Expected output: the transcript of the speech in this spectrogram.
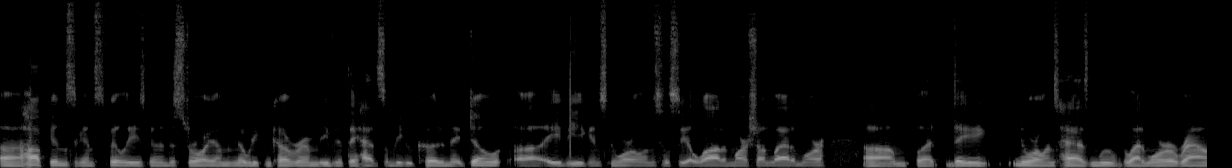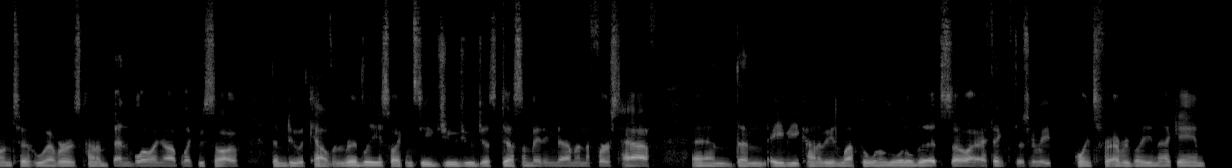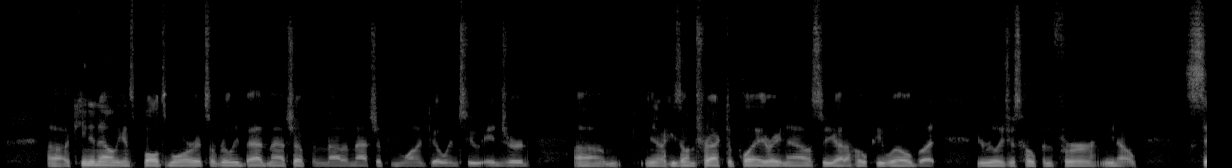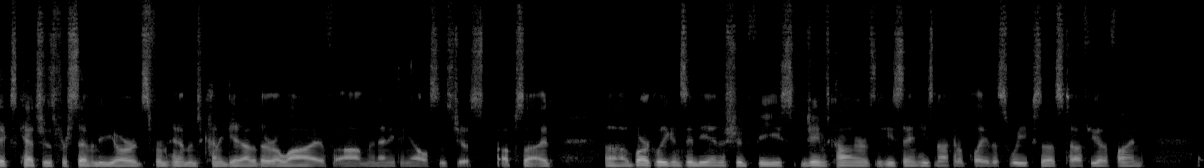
Uh, Hopkins against Philly is going to destroy him. Nobody can cover him, even if they had somebody who could, and they don't. Uh, AB against New Orleans, he'll see a lot of Marshon Lattimore, um, but they New Orleans has moved Lattimore around to whoever has kind of been blowing up, like we saw them do with Calvin Ridley. So I can see Juju just decimating them in the first half, and then AB kind of being left alone a little bit. So I think there's going to be points for everybody in that game. Uh, Keenan Allen against Baltimore, it's a really bad matchup and not a matchup you want to go into injured. Um, you know, he's on track to play right now, so you got to hope he will, but you're really just hoping for, you know, six catches for 70 yards from him and to kind of get out of there alive. Um, and anything else is just upside. Uh, Barkley against Indiana should feast. James Connors, he's saying he's not going to play this week, so that's tough. You got to find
